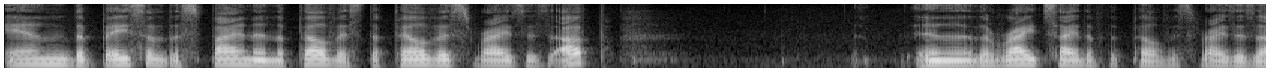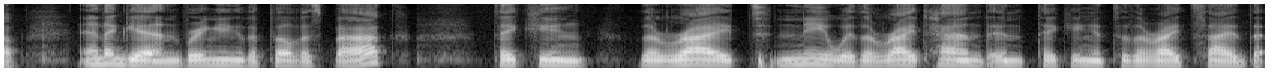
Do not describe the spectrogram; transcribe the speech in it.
in the base of the spine and the pelvis. The pelvis rises up and the right side of the pelvis rises up. And again, bringing the pelvis back, taking the right knee with the right hand and taking it to the right side. The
